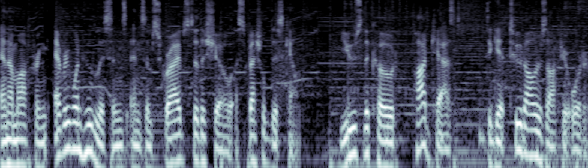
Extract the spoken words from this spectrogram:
and I'm offering everyone who listens and subscribes to the show a special discount. Use the code PODCAST to get $2 off your order.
